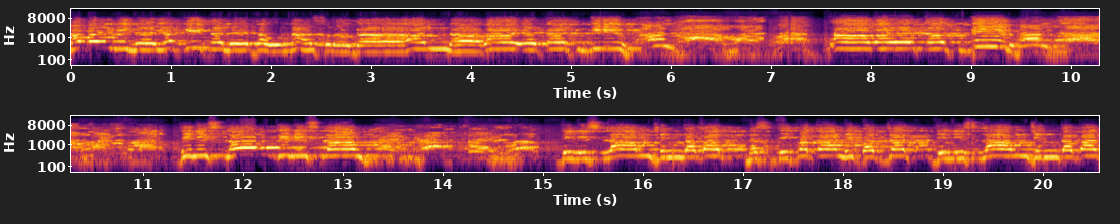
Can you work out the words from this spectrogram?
সবাই মিলে একই তালে দাও না স্লোগান। দিন ইসলাম দিন ইসলাম। দিন ইসলাম, জিন্দাবাদ, নাস্তিকতা নিপাজ্জাত। দিন ইসলাম, জিন্দাবাদ,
